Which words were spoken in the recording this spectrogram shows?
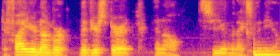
defy your number, live your spirit, and I'll see you in the next video.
